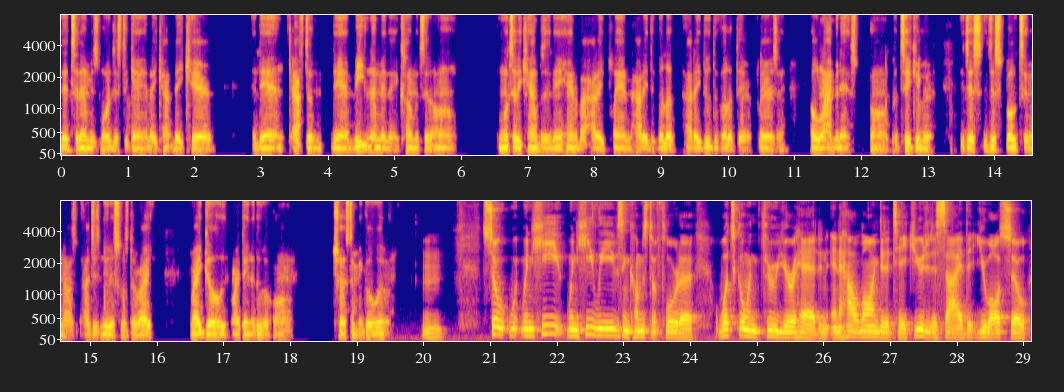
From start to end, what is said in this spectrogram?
they, that to them is more just a game. They they care. And then after then meeting them and then coming to the um going to the campus and then hearing about how they plan how they develop how they do develop their players and O linemen in um, particular, it just it just spoke to me and I, was, I just knew this was the right right go, right thing to do. Um, trust him and go with him. Mm-hmm. So when he when he leaves and comes to Florida, what's going through your head, and, and how long did it take you to decide that you also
